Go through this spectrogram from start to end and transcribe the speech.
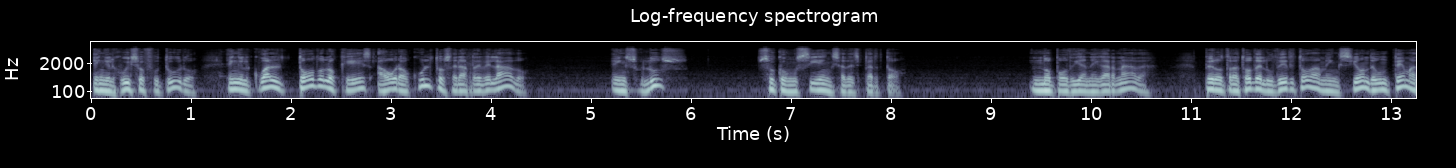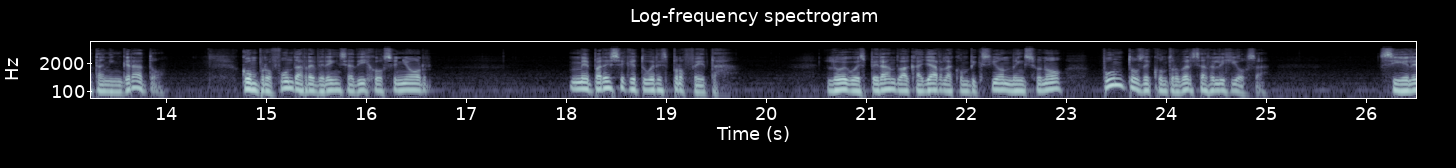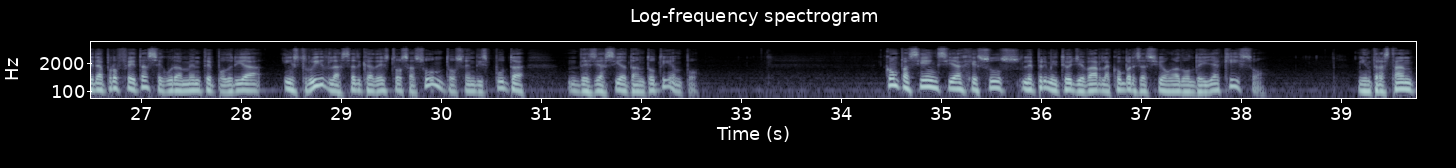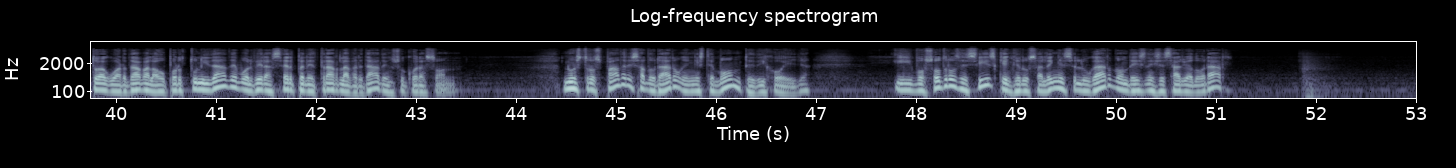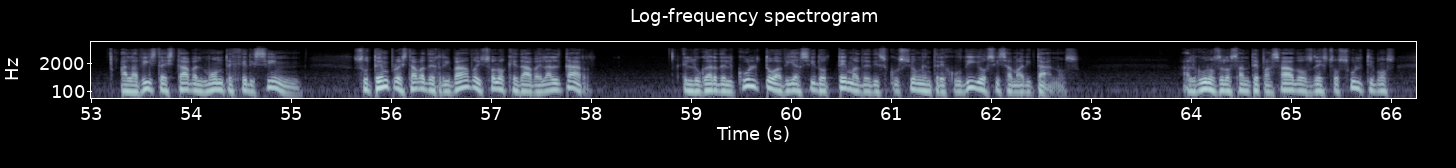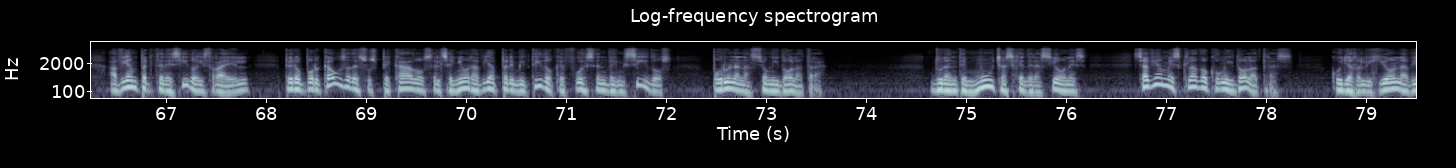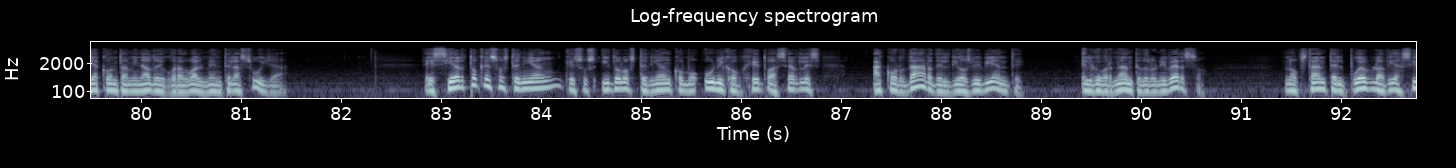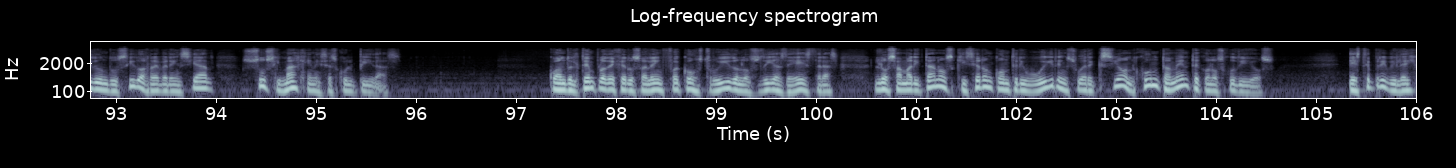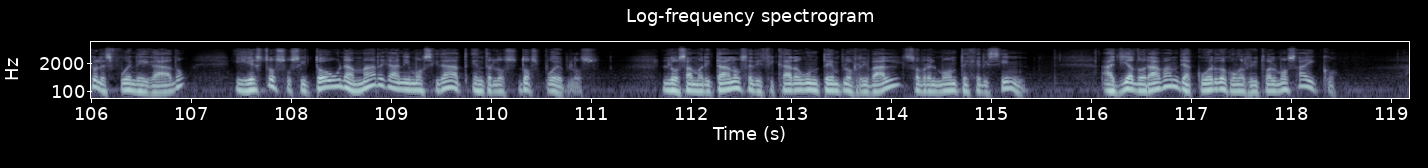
en el juicio futuro, en el cual todo lo que es ahora oculto será revelado. En su luz, su conciencia despertó. No podía negar nada, pero trató de eludir toda mención de un tema tan ingrato. Con profunda reverencia dijo, Señor, me parece que tú eres profeta. Luego, esperando acallar la convicción, mencionó puntos de controversia religiosa. Si él era profeta, seguramente podría instruirla acerca de estos asuntos en disputa desde hacía tanto tiempo. Con paciencia Jesús le permitió llevar la conversación a donde ella quiso. Mientras tanto aguardaba la oportunidad de volver a hacer penetrar la verdad en su corazón. Nuestros padres adoraron en este monte, dijo ella, y vosotros decís que en Jerusalén es el lugar donde es necesario adorar. A la vista estaba el monte Gerizim, su templo estaba derribado y solo quedaba el altar. El lugar del culto había sido tema de discusión entre judíos y samaritanos. Algunos de los antepasados de estos últimos habían pertenecido a Israel, pero por causa de sus pecados el Señor había permitido que fuesen vencidos por una nación idólatra. Durante muchas generaciones se había mezclado con idólatras, cuya religión había contaminado gradualmente la suya. Es cierto que sostenían que sus ídolos tenían como único objeto hacerles acordar del Dios viviente, el gobernante del universo. No obstante, el pueblo había sido inducido a reverenciar sus imágenes esculpidas. Cuando el templo de Jerusalén fue construido en los días de Esdras, los samaritanos quisieron contribuir en su erección juntamente con los judíos. Este privilegio les fue negado y esto suscitó una amarga animosidad entre los dos pueblos los samaritanos edificaron un templo rival sobre el monte Gerizim. Allí adoraban de acuerdo con el ritual mosaico,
